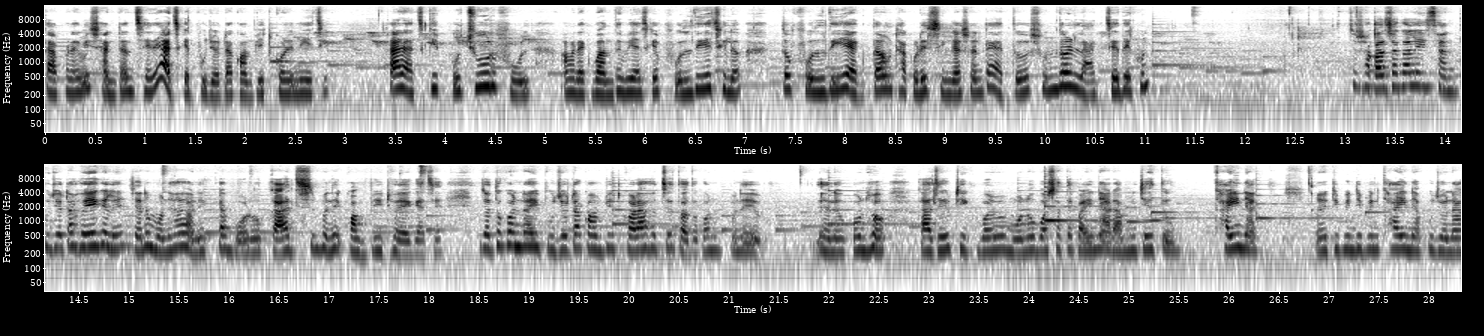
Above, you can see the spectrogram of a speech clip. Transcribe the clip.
তারপরে আমি সানটান ছেড়ে আজকের পুজোটা কমপ্লিট করে নিয়েছি। আর আজকে প্রচুর ফুল, আমার এক বান্ধবী আজকে ফুল দিয়েছিল তো ফুল দিয়ে একদম ঠাকুরের সিংহাসনটা এত সুন্দর লাগছে, দেখুন। তো সকাল সকাল এই স্নান পুজোটা হয়ে গেলে যেন মনে হয় অনেকটা বড় কাজ মানে কমপ্লিট হয়ে গেছে। যতক্ষণ না এই পুজোটা কমপ্লিট করা হচ্ছে, ততক্ষণ মানে যেন কোনো কাজেও ঠিক বড় মনও বসাতে পারি না। আর আমি যেহেতু খাই না মানে টিফিন টিফিন খাই না পুজো না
